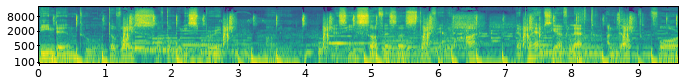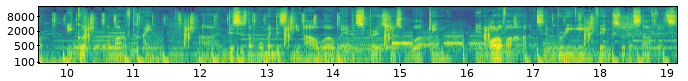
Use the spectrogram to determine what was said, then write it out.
leaned in to the voice of the Holy Spirit um, as He surfaces stuff in your heart that perhaps you have left undealt for a good amount of time. Uh, this is the moment, this is the hour where the Spirit's just working in all of our hearts and bringing things to the surface.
